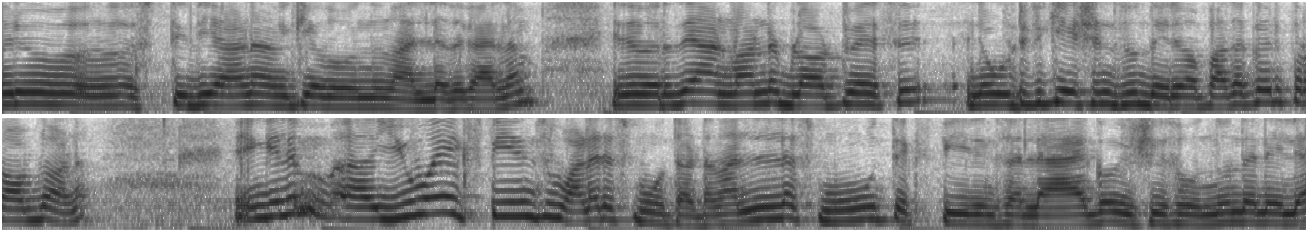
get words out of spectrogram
ഒരു സ്ഥിതിയാണ് എനിക്ക് തോന്നുന്നത് നല്ലത്. കാരണം ഇത് വെറുതെ അൺവാണ്ടഡ് ബ്ലോട്ട് വേസ് നോട്ടിഫിക്കേഷൻസും തരും. അപ്പോൾ അതൊക്കെ ഒരു പ്രോബ്ലമാണ് എങ്കിലും യു ഐ എക്സ്പീരിയൻസ് വളരെ സ്മൂത്ത് ആട്ടോ. നല്ല സ്മൂത്ത് എക്സ്പീരിയൻസ് ആണ് ലാഗോ ഇഷ്യൂസ് ഒന്നും തന്നെ ഇല്ല.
